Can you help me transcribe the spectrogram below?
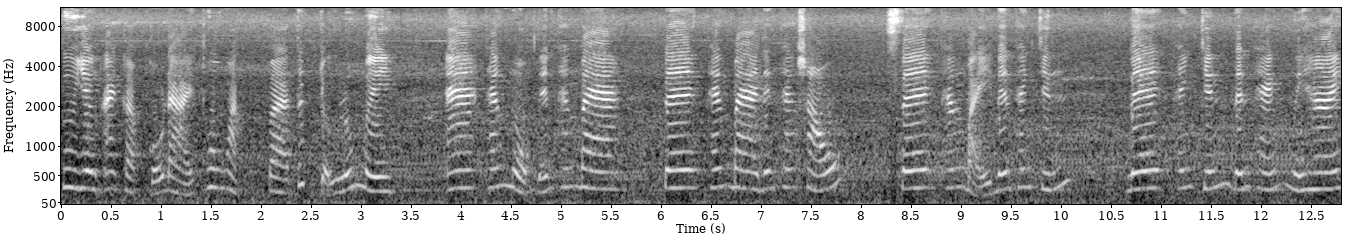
cư dân Ai Cập cổ đại thu hoạch và tích trữ lúa mì A. Tháng 1 đến tháng 3 B. Tháng 3 đến tháng 6 C. Tháng 7 đến tháng 9 D. Tháng 9 đến tháng 12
